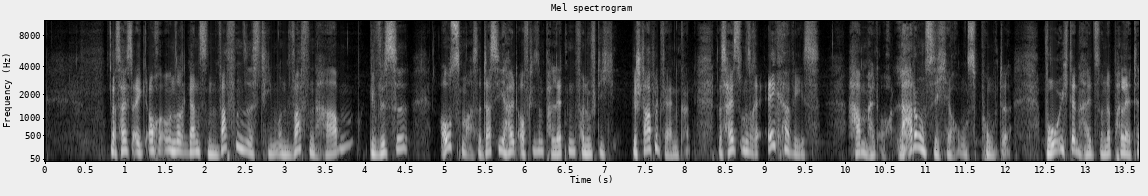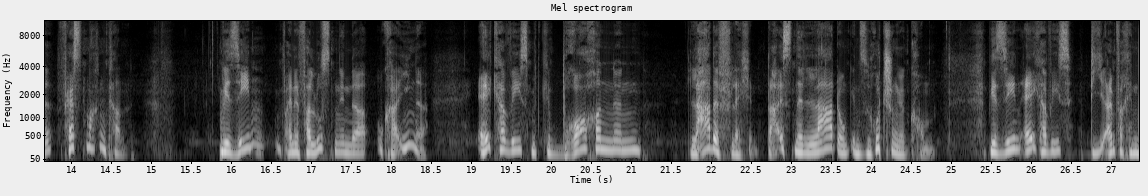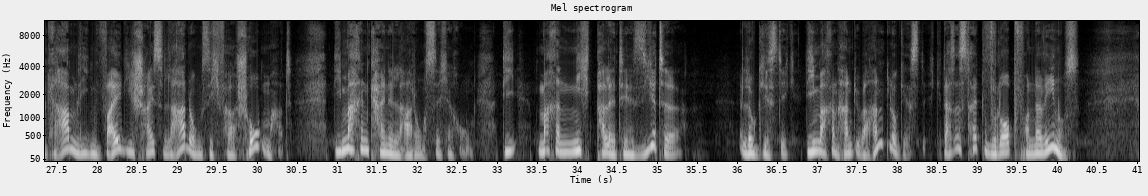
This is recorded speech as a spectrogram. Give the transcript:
Das heißt, auch unsere ganzen Waffensysteme und Waffen haben gewisse Ausmaße, dass sie halt auf diesen Paletten vernünftig gestapelt werden können. Das heißt, unsere LKWs haben halt auch Ladungssicherungspunkte, wo ich dann halt so eine Palette festmachen kann. Wir sehen bei den Verlusten in der Ukraine LKWs mit gebrochenen Ladeflächen. Da ist eine Ladung ins Rutschen gekommen. Wir sehen LKWs, die einfach im Graben liegen, weil die scheiß Ladung sich verschoben hat. Die machen keine Ladungssicherung. Die machen nicht palettisierte Logistik. Die machen Hand-über-Hand-Logistik. Das ist halt Vlop von der Venus.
